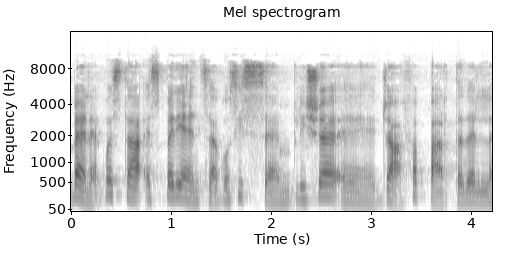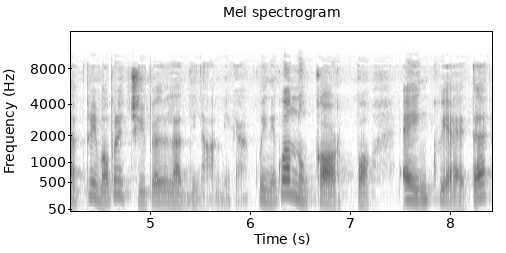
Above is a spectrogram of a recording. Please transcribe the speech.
Bene, questa esperienza così semplice eh, già fa parte del primo principio della dinamica. Quindi quando un corpo è inquiete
